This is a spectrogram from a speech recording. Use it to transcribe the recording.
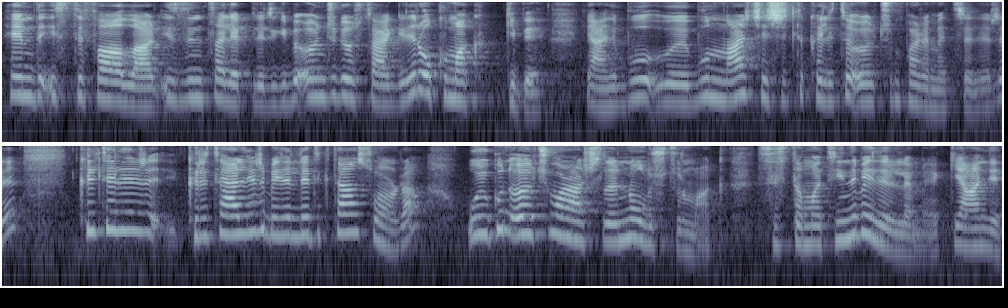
hem de istifalar, izin talepleri gibi öncü göstergeleri okumak gibi. Yani bu e, bunlar çeşitli kalite ölçüm parametreleri. Kriterleri, kriterleri belirledikten sonra uygun ölçüm araçlarını oluşturmak, sistematiğini belirlemek yani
